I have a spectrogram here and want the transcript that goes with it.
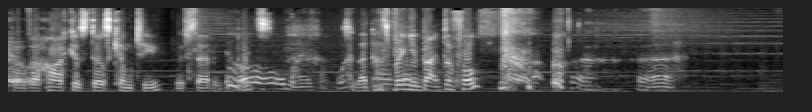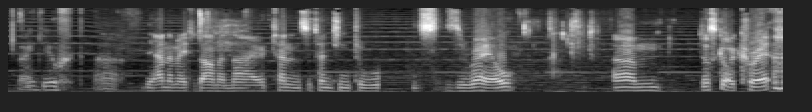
However, Harkus does come to you with seven hit points. oh my god. So that does bring him back to full. Uh, thank you. Uh, the animated armor now turns its attention towards Zerael. Um, just got a crit.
